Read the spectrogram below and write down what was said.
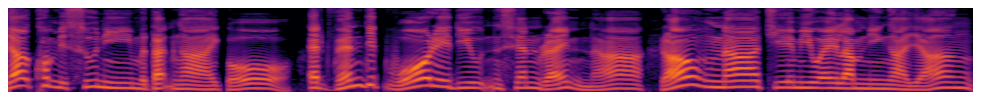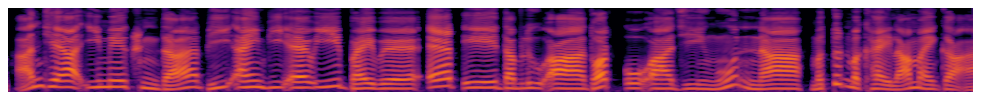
อยากคอมิสูนีมาตัดง่ายก็ Advented War Radio นเซนไรน่ะเราหน้า CMU ไอ้ลัมนิงายัง อันเทออีเมลคิงดา b i b l e bible at a w r o r g งูน่ะมาตุ้ดมาไข่ลาไม่กะไอ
